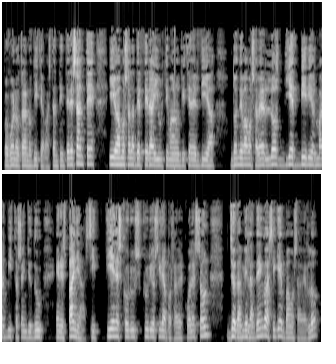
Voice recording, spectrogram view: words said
Pues bueno, otra noticia bastante interesante y vamos a la tercera y última noticia del día, donde vamos a ver los 10 vídeos más vistos en YouTube en España. Si tienes curiosidad por saber cuáles son, yo también la tengo, así que vamos a verlo.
